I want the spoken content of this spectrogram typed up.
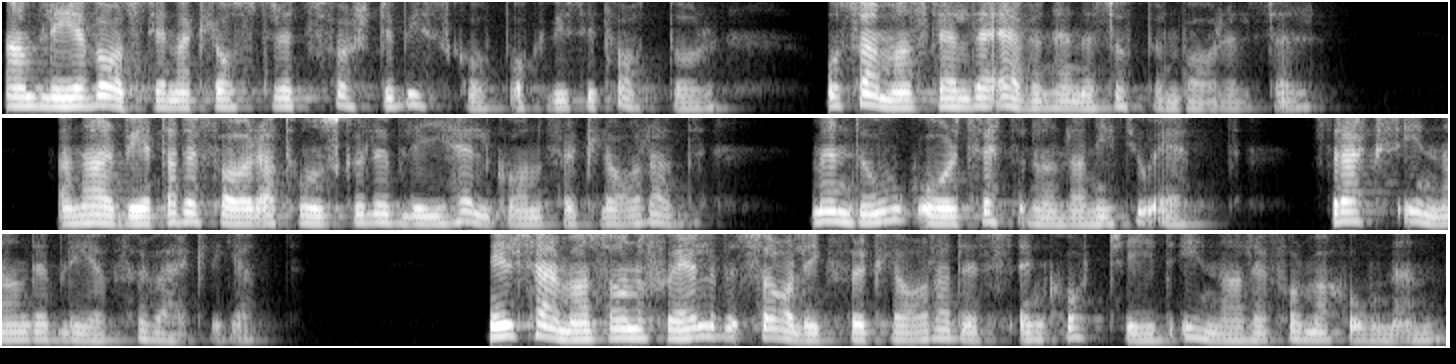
Han blev Vadstena-klostrets förste biskop och visitator och sammanställde även hennes uppenbarelser. Han arbetade för att hon skulle bli helgonförklarad men dog år 1391 strax innan det blev förverkligat. Nils Hermansson själv saligförklarades en kort tid innan reformationen.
